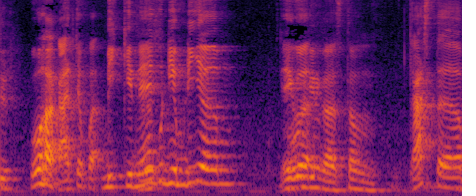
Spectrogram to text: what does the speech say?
Wah kacau pak. Bikinnya gue diem-diem. Ya Gue gue bikin custom. Custom.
